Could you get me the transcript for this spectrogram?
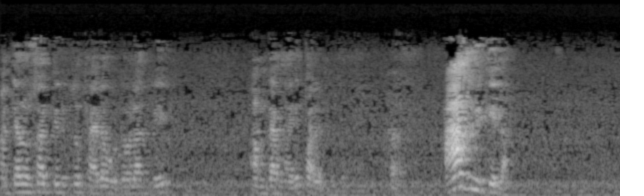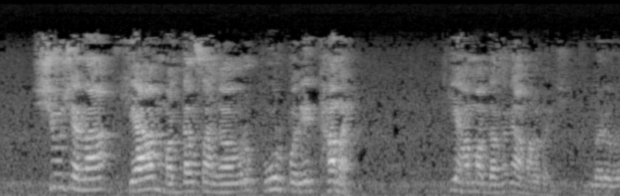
आणि त्यानुसार तिने तो फायदा उठवला ते आमदार झाले पालकमंत्री. आज मितीला शिवसेना ह्या मतदारसंघावर पूर्णपणे ठाम आहे. की हा मतदारसंघ आम्हाला पाहिजे. बरोबर.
